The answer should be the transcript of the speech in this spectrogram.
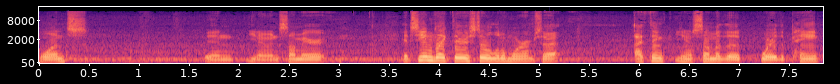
once, and you know, in some area, it seemed like there was still a little more room. So I, I think you know some of the where the paint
